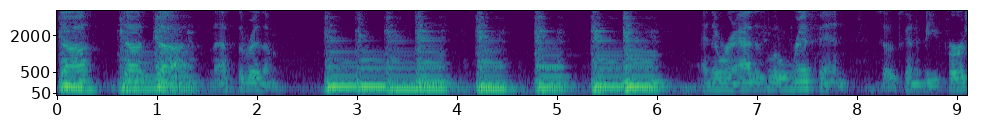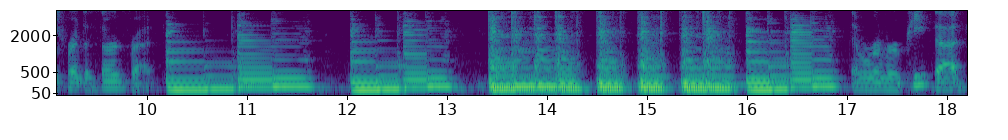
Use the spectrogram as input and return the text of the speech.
da da da. That's the rhythm. Little riff in. So it's going to be first fret to third fret. Then we're going to repeat that,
